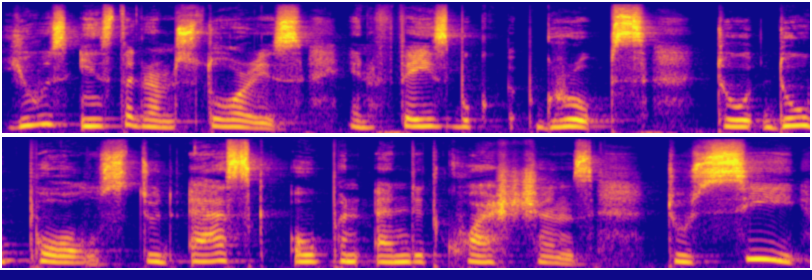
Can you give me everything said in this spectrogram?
use Instagram stories and Facebook groups to do polls, to ask open ended questions, to see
